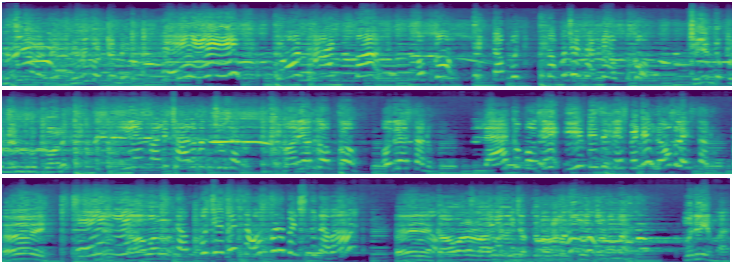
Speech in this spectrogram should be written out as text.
నిజంగానండి మేమే కొట్టండి. Hey, hey, don't act smart. ఒప్పుకో. తప్పు తప్పు చేశానని ఒప్పుకో. చెయ్యని తప్పు నేను ఎందుకు ఒప్పుకోవాలి? ఇలాంటి వాళ్ళని చాలా మంది చూశాను మర్యాదగా ఒప్పుకో. వదిలేస్తాను లేకపోతే ఈ టీజింగ్ కేసు పెట్టి లోపల ఇస్తాను. ఏయ్, Hey, నేను hey, కావాల- తప్పు చేసి సౌండ్ కూడా పెంచుతున్నావా? ఏయ్, నేను కావాలని లాగలేదని చెప్తున్నాను. వదిలేమ్మా.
